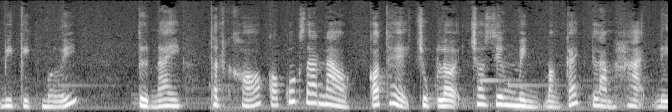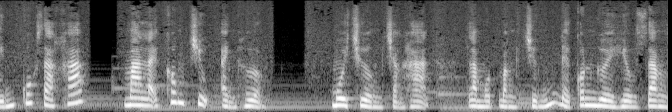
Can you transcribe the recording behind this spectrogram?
bi kịch mới. Từ nay, thật khó có quốc gia nào có thể trục lợi cho riêng mình bằng cách làm hại đến quốc gia khác mà lại không chịu ảnh hưởng. Môi trường chẳng hạn là một bằng chứng để con người hiểu rằng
